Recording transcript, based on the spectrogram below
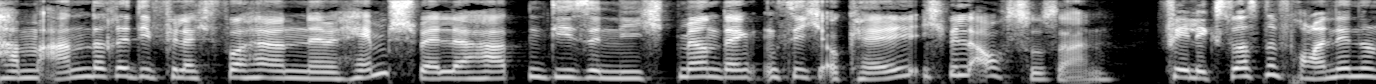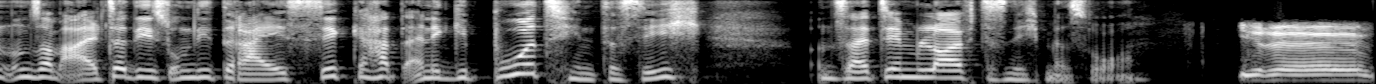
haben andere, die vielleicht vorher eine Hemmschwelle hatten, diese nicht mehr und denken sich, okay, ich will auch so sein. Felix, du hast eine Freundin in unserem Alter, die ist um die 30, hat eine Geburt hinter sich und seitdem läuft es nicht mehr so. Ihre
